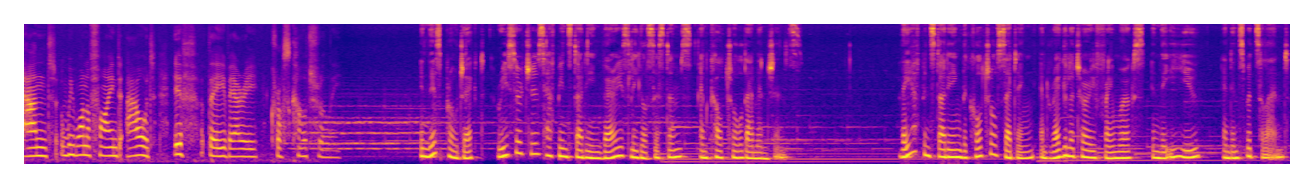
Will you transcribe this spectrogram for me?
and we want to find out if they vary cross-culturally. In this project, researchers have been studying various legal systems and cultural dimensions. They have been studying the cultural setting and regulatory frameworks in the EU and in Switzerland,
